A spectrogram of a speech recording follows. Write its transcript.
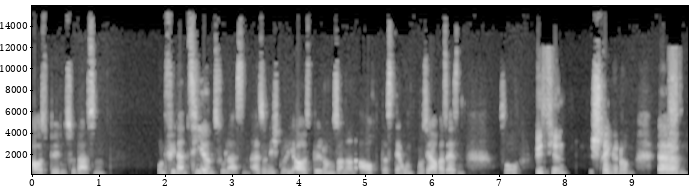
ausbilden zu lassen und finanzieren zu lassen. Also nicht nur die Ausbildung, sondern auch, dass der Hund muss ja auch was essen. So. Bisschen. Streng genommen. Ähm,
